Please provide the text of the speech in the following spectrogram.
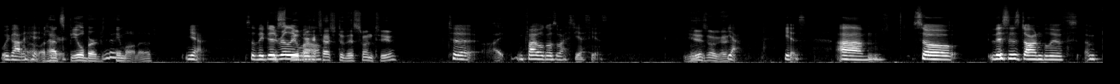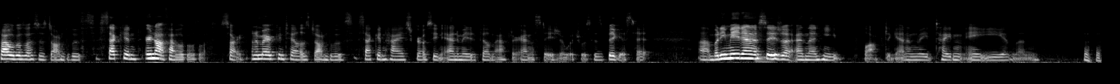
we got a hit. Well, it had here. Spielberg's name on it. yeah. So they did really well. Is really Spielberg well. attached to this one too? to I Fievel Goes West, yes, he is. He is okay. Yeah. He is. Um, so this is Don Bluth's. Um, Fievel Goes West is Don Bluth's second, or not Fievel Goes West. Sorry, An American Tail is Don Bluth's second highest grossing animated film after Anastasia, which was his biggest hit. Um, but he made Anastasia and then he flopped again and made Titan AE and then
